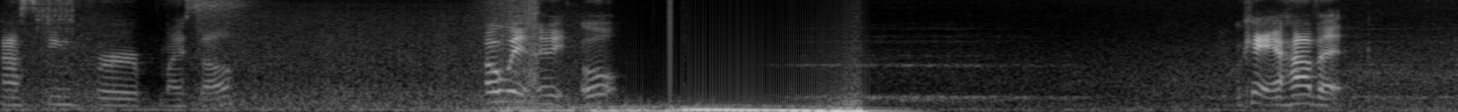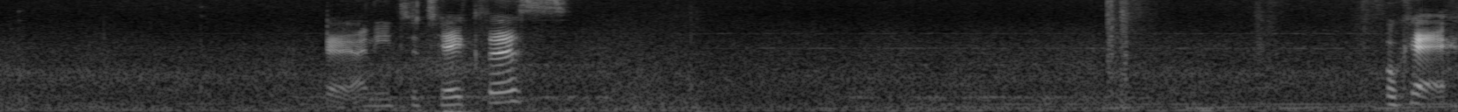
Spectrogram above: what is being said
Asking for myself? Oh, wait, wait, oh. Okay, I have it. Okay, I need to take this. Okay.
